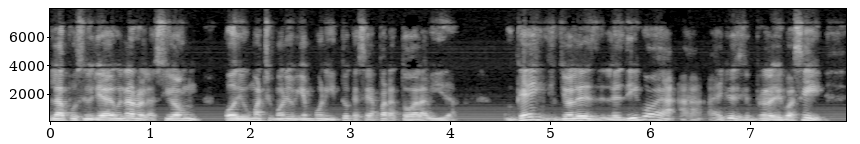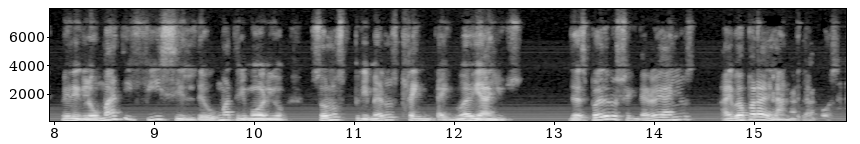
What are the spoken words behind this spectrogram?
la posibilidad de una relación o de un matrimonio bien bonito que sea para toda la vida. ¿Ok? Yo les, les digo a, a, ellos y siempre lo digo así. Miren, lo más difícil de un matrimonio son los primeros 39 años. Después de los 39 años, ahí va para adelante la cosa.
